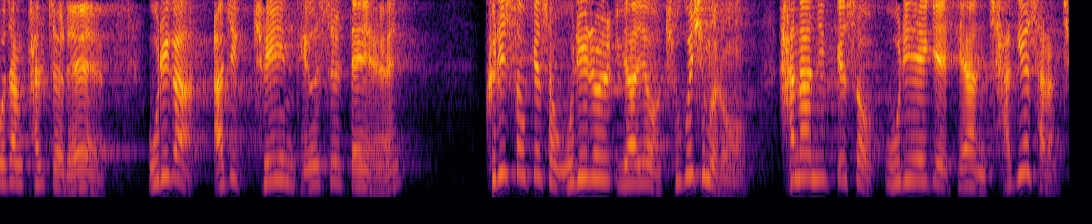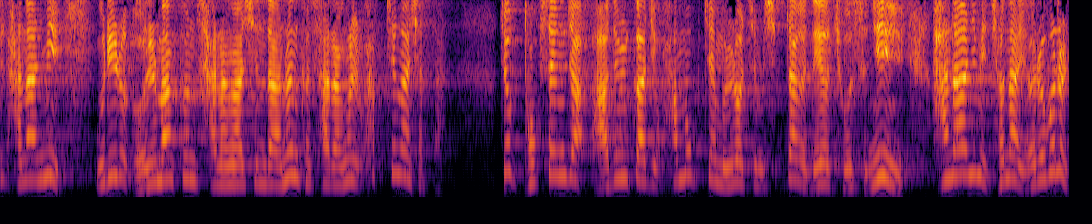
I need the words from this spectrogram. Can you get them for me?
5장 8절에 우리가 아직 죄인 되었을 때에 그리스도께서 우리를 위하여 죽으심으로 하나님께서 우리에게 대한 자기의 사랑, 즉 하나님이 우리를 얼만큼 사랑하신다는 그 사랑을 확증하셨다. 즉 독생자 아들까지 화목제물로 지금 십자가 내어 줬으니 하나님이 저나 여러분을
